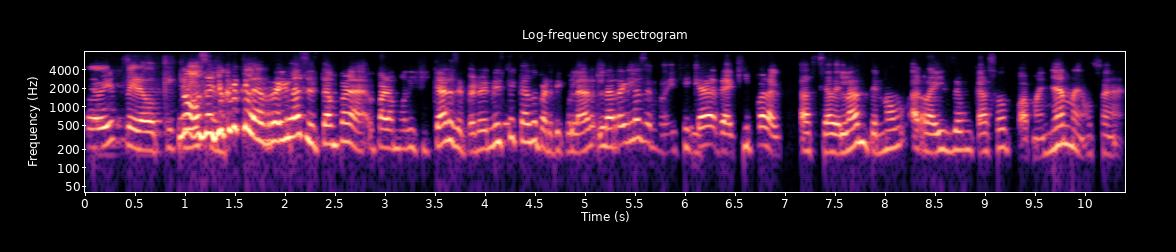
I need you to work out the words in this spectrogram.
¿Sabes? Pero, ¿qué No, o sea, yo creo que las reglas están para, para modificarse, pero en este caso particular, la regla se modifica de aquí para hacia adelante, no a raíz de un caso para mañana, o sea.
